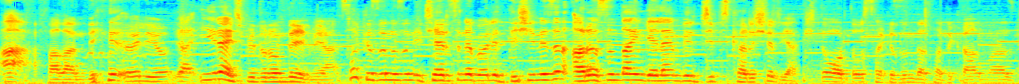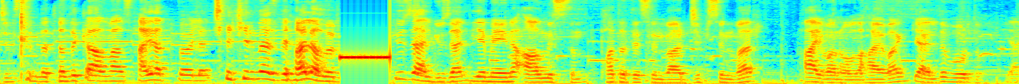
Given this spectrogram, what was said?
aa falan diye ölüyor. Ya iğrenç bir durum değil mi ya? Sakızınızın içerisine böyle dişinizin arasından gelen bir cips karışır ya. İşte orada o sakızın da tadı kalmaz. Cipsin de tadı kalmaz. Hayat böyle çekilmez bir hal alır. Güzel güzel yemeğini almışsın. Patatesin var, cipsin var. Hayvan oğlu hayvan geldi vurdu. Ya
